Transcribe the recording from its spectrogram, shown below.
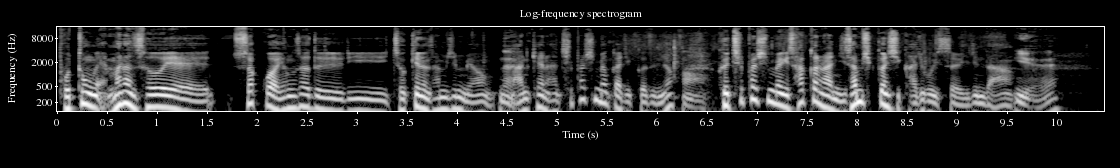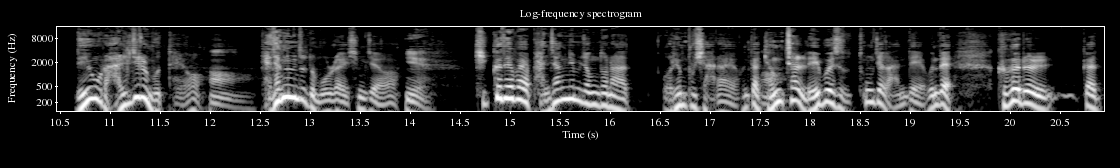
보통 웬만한 서에 수사과 형사들이 적게는 30명, 네. 많게는 한 7, 80명까지 있거든요. 어. 그 7, 80명이 사건을 한 2, 30건씩 가지고 있어요, 1인당. 예. 내용을 알지를 못해요. 어. 대장님들도 몰라요, 심지어. 예. 기껏 해봐야 반장님 정도나 어렴풋이 알아요. 그러니까 어. 경찰 내부에서도 통제가 안 돼요. 근데 그거를 그러니까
